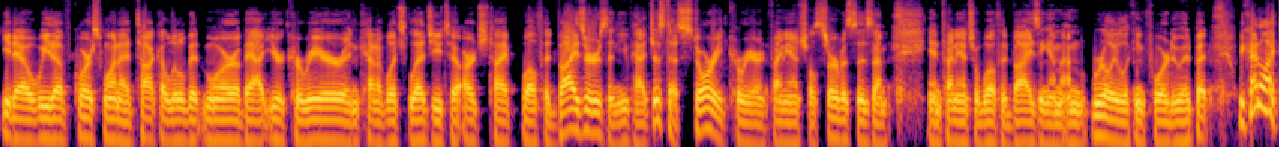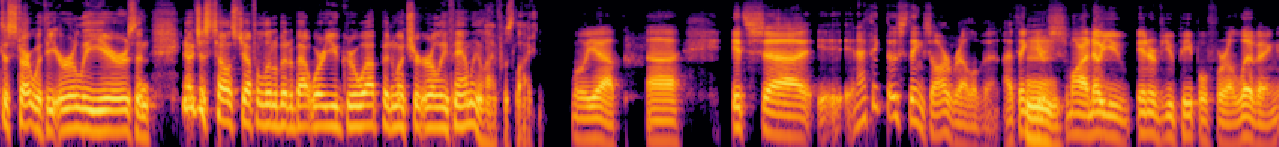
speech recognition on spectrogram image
you know, we of course want to talk a little bit more about your career and kind of what's led you to Archetype Wealth Advisors, and you've had just a storied career in financial services. I'm in financial wealth advising. I'm, I'm really looking forward to it. But we kind of like to start with the early years, and you know, just tell us, Jeff, a little bit about where you grew up and what your early family life was like. Well, yeah. Uh, it's uh, and I think those things are relevant. I think mm. you're smart. I know you interview people for a living,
